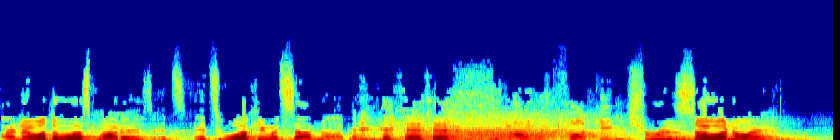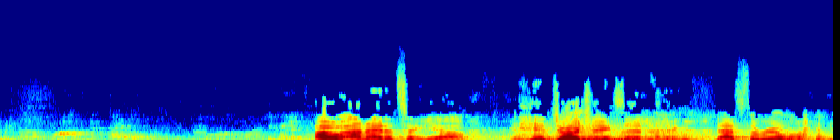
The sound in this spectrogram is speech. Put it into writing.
I know what the worst part is. It's it's working with Sapnap. so fucking true. so annoying. Oh, and editing, yeah. George hates editing. That's the real one.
